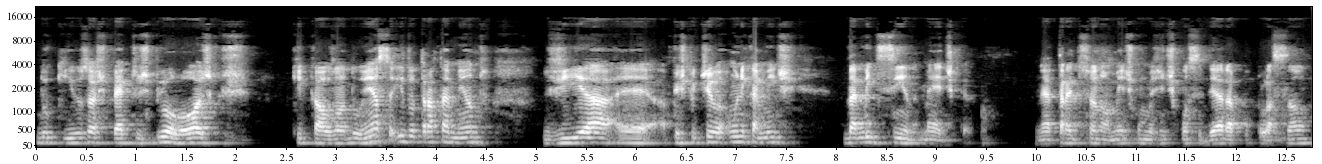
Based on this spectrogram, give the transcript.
do que os aspectos biológicos que causam a doença e do tratamento via é, a perspectiva unicamente da medicina médica. né? Tradicionalmente, como a gente considera a população,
